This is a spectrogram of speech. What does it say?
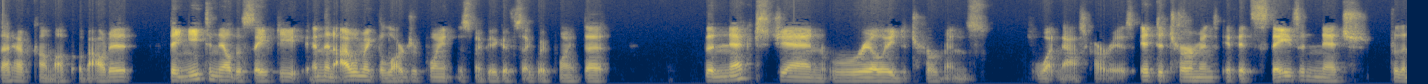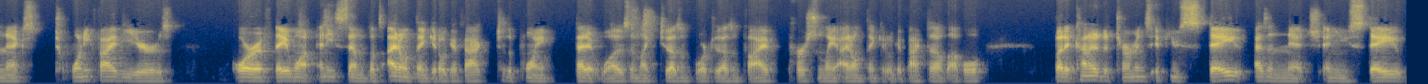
that have come up about it they need to nail the safety. And then I will make the larger point. This might be a good segue point that the next gen really determines what NASCAR is. It determines if it stays a niche for the next 25 years or if they want any semblance. I don't think it'll get back to the point that it was in like 2004, 2005. Personally, I don't think it'll get back to that level. But it kind of determines if you stay as a niche and you stay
